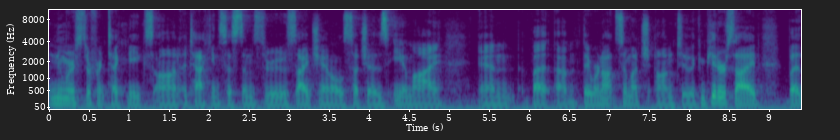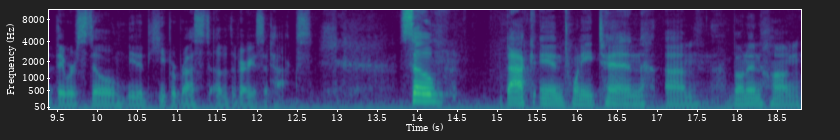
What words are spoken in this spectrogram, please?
numerous different techniques on attacking systems through side channels such as EMI, and but um, they were not so much onto the computer side, but they were still needed to keep abreast of the various attacks. So back in 2010, um, Bonan Hung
